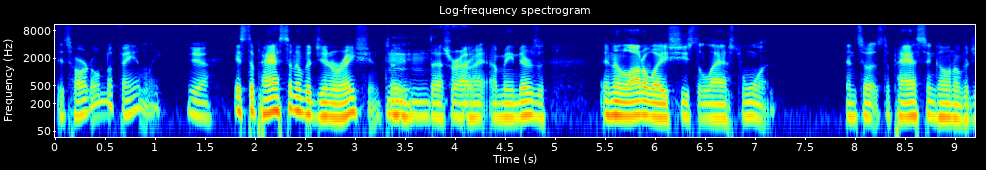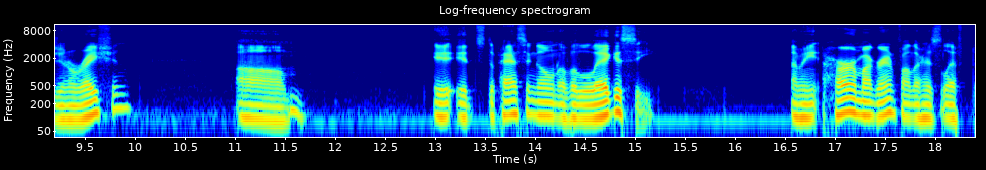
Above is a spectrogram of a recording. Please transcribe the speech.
It's hard on the family. Yeah. It's the passing of a generation too. Mhm, That's right. I mean, there's a, in a lot of ways, she's the last one, and so it's the passing on of a generation. Um, it, it's the passing on of a legacy. I mean, her and my grandfather has left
